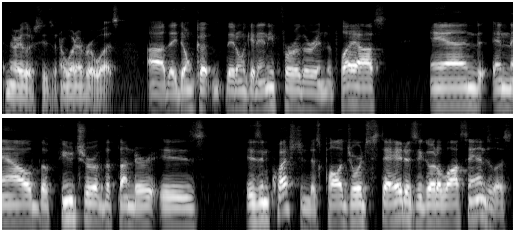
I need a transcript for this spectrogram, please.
in the regular season or whatever it was. Uh, they don't get they don't get any further in the playoffs, and and now the future of the Thunder is is in question. Does Paul George stay? Does he go to Los Angeles?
